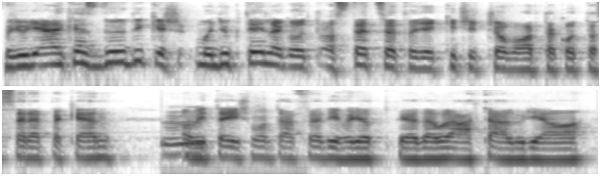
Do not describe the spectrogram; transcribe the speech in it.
Hogy úgy elkezdődik, és mondjuk tényleg ott azt tetszett, hogy egy kicsit csavartak ott a szerepeken, mm. amit te is mondtál, Freddy, hogy ott például átáll ugye a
